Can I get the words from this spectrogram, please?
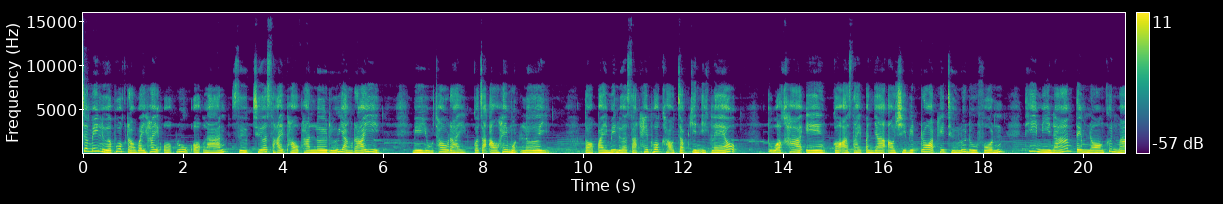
จะไม่เหลือพวกเราไว้ให้ออกลูกออกหลาน สืบเชื้อสายเผ่าพันธุ์เลยหรืออย่างไร มีอยู่เท่าไหร่ก็จะเอาให้หมดเลย ต่อไปไม่เหลือสัตว์ให้พวกเขาจับกินอีกแล้ว ตัวข้าเองก็อาศัยปัญญาเอาชีวิตรอดให้ถึงฤดูฝน ที่มีน้ำเต็มหนองขึ้นมา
